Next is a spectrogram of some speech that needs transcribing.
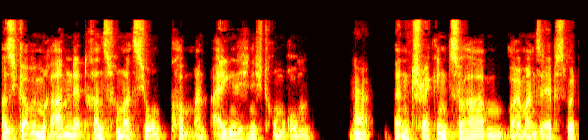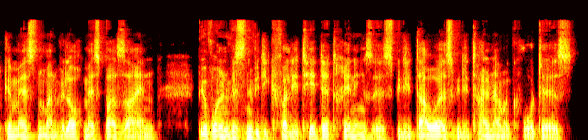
Also ich glaube, im Rahmen der Transformation kommt man eigentlich nicht drum rum, ja. ein Tracking zu haben, weil man selbst wird gemessen, man will auch messbar sein. Wir wollen wissen, wie die Qualität der Trainings ist, wie die Dauer ist, wie die Teilnahmequote ist.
